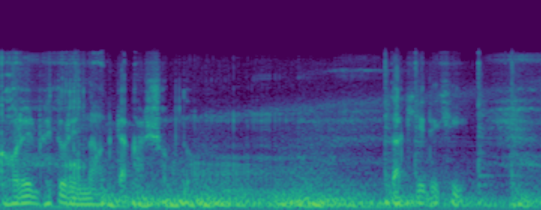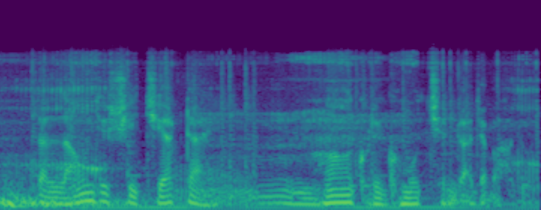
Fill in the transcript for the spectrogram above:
ঘরের ভেতরে নাক ডাকার শব্দ। তাকিয়ে দেখি তার লাউঞ্জের সেই চেয়ারটায় হাঁ করে ঘুমোচ্ছেন রাজা বাহাদুর।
